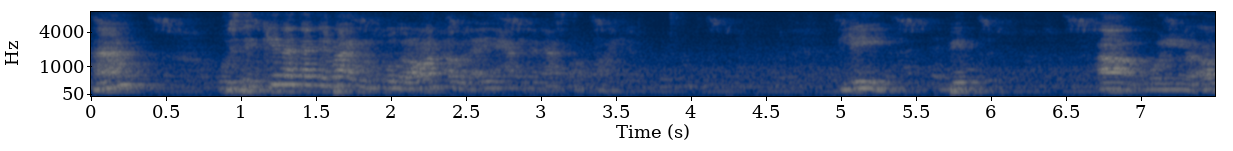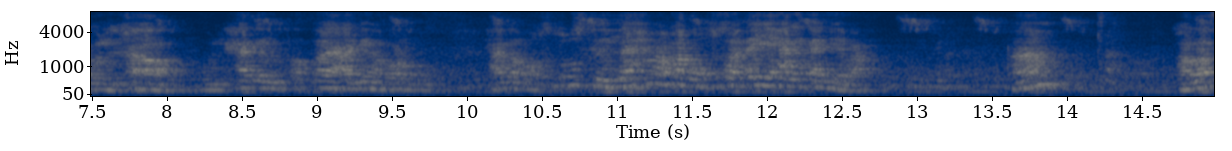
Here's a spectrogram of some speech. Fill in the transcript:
ها؟ وسكينة تانية بقى للخضروات أو لأي حاجة تانية عايز تقطعيها. ليه؟ بيت. آه. آه والحاجة اللي بتقطعي عليها برضه حاجة مخصوص للحمة وحاجه مخصوصه لأي حاجة تانية بقى. ها؟ خلاص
